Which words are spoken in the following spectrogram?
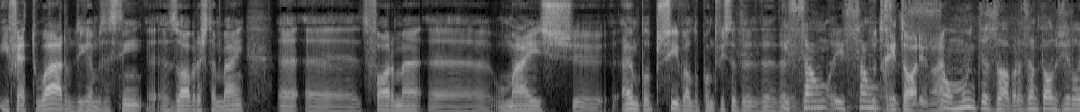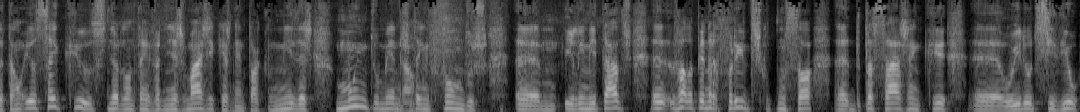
efetuar, digamos assim, as obras também de forma o mais ampla possível do ponto de vista de, de, e são, e são, do território, não é? São muitas obras, António Giletão. Eu sei que o senhor não tem varinhas mágicas, nem toque de medidas, muito menos não. tem fundos um, ilimitados. Uh, vale a pena referir, desculpe-me só, uh, de passagem, que uh, o IRU decidiu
